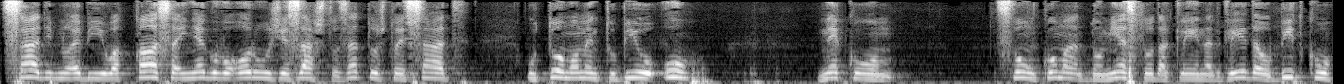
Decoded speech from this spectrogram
Sad ibn Ebi Waqasa i njegovo oružje. Zašto? Zato što je Sad u tom momentu bio u nekom svom komandnom mjestu, dakle je nadgledao bitku,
